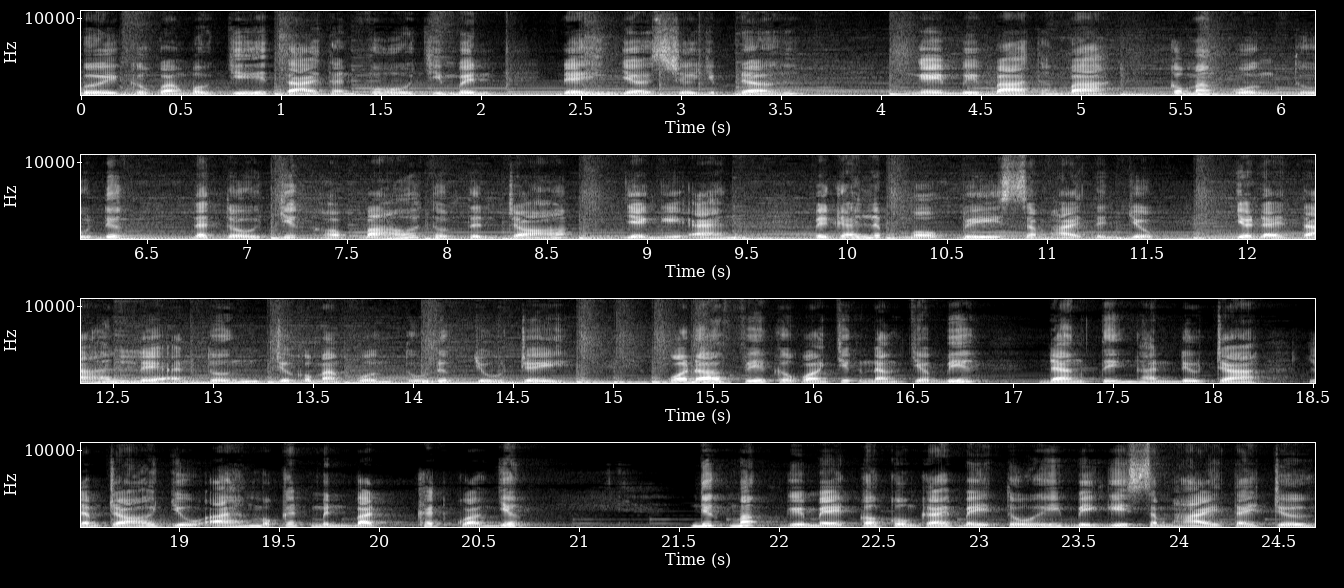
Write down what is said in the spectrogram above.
10 cơ quan báo chí tại thành phố Hồ Chí Minh để nhờ sự giúp đỡ. Ngày 13 tháng 3, Công an quận Thủ Đức đã tổ chức họp báo thông tin rõ về nghi án bé gái lớp 1 bị xâm hại tình dục do đại tá Lê Anh Tuấn, trưởng công an quận Thủ Đức chủ trì. Qua đó, phía cơ quan chức năng cho biết đang tiến hành điều tra, làm rõ vụ án một cách minh bạch, khách quan nhất. Nước mắt người mẹ có con gái 7 tuổi bị nghi xâm hại tại trường.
